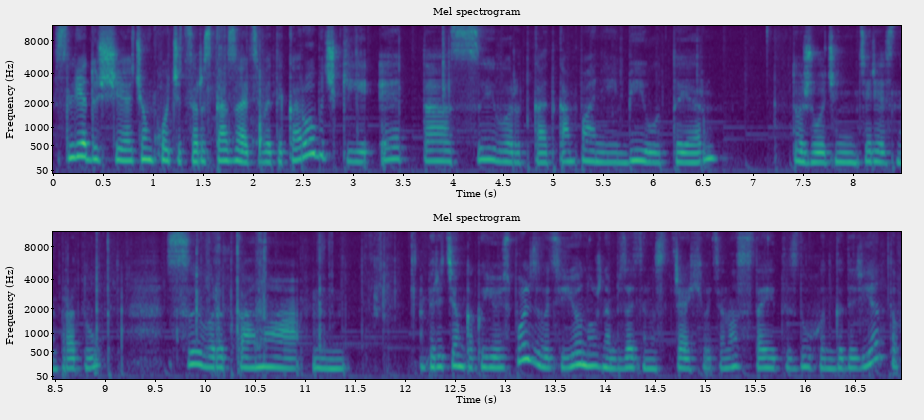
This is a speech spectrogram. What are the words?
Следующее, о чем хочется рассказать в этой коробочке, это сыворотка от компании Bioterm. Тоже очень интересный продукт. Сыворотка, она перед тем, как ее использовать, ее нужно обязательно стряхивать. Она состоит из двух ингредиентов.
